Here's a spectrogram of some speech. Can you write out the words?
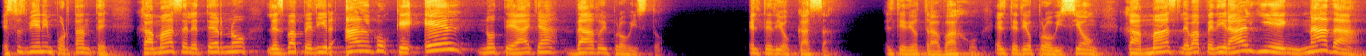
Esto es bien importante. Jamás el Eterno les va a pedir algo que Él no te haya dado y provisto. Él te dio casa, Él te dio trabajo, Él te dio provisión. Jamás le va a pedir a alguien nada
